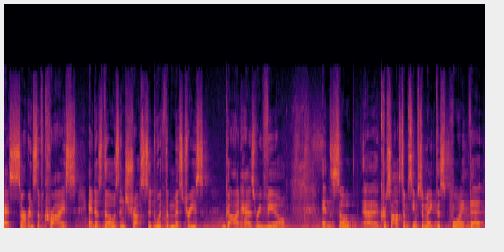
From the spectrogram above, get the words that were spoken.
as servants of Christ and as those entrusted with the mysteries God has revealed. And so uh, Chrysostom seems to make this point that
